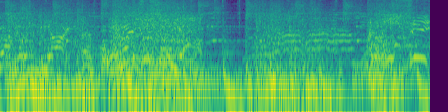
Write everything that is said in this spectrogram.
Beautiful is definitely the art of 惜しい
